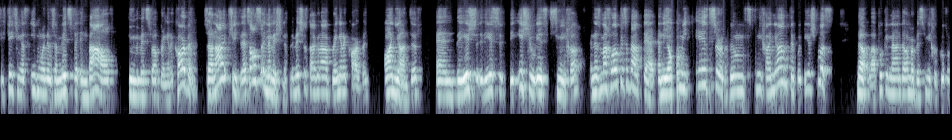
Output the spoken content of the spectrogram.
He's teaching us even when there's a mitzvah involved, doing the mitzvah of bringing a korban. So now that's also in the Mishnah. The Mishnah is talking about bringing a korban on Yontif, and the issue the issue the issue is smicha, and there's machlokas about that. And the only answer of doing smicha on Yontif would be a shvus. No, la lapukim mandomer besmicha kufa.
